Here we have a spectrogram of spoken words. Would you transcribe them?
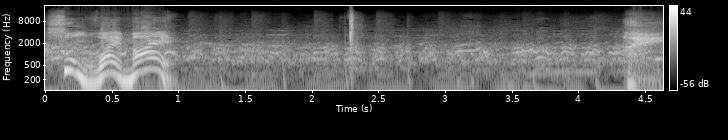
送外卖。哎，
